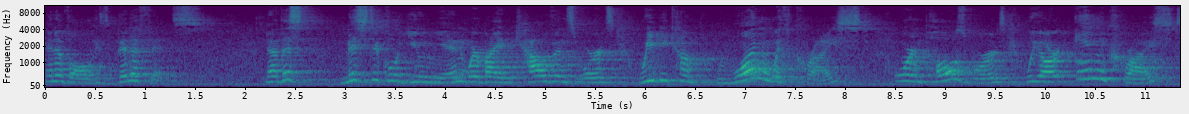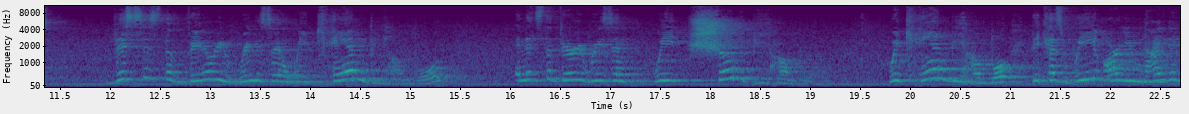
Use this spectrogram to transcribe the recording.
and of all his benefits. Now, this mystical union, whereby in Calvin's words, we become one with Christ, or in Paul's words, we are in Christ, this is the very reason we can be humble, and it's the very reason we should be humble. We can be humble because we are united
